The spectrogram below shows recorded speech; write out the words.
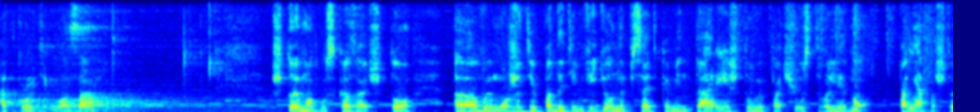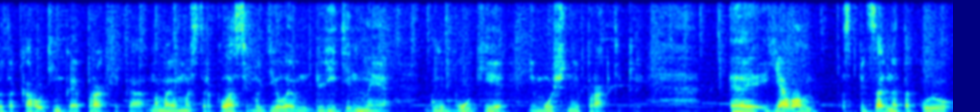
Откройте глаза. Что я могу сказать? Что э, вы можете под этим видео написать комментарии, что вы почувствовали. Ну, понятно, что это коротенькая практика. На моем мастер-классе мы делаем длительные, глубокие и мощные практики. Э, я вам специально такую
